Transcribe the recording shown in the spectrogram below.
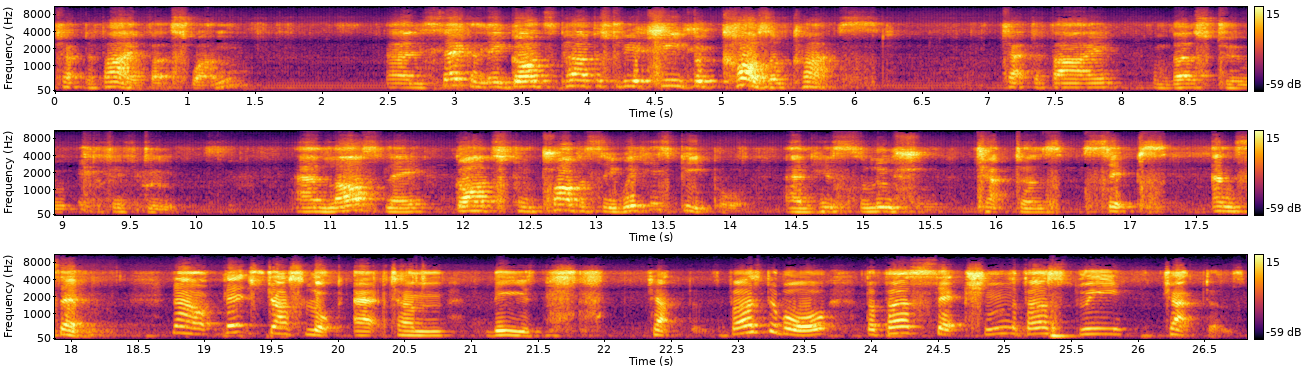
chapter 5 verse 1. And secondly, God's purpose to be achieved because of Christ. Chapter 5 from verse 2 to 15. And lastly, God's controversy with his people and his solution, chapters 6 and 7. Now, let's just look at um, these chapters. First of all, the first section, the first three chapters.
